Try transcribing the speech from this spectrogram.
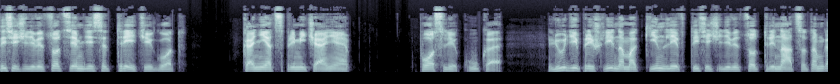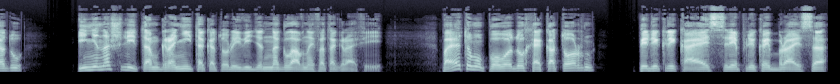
1973 год. Конец примечания. После Кука люди пришли на МакКинли в 1913 году и не нашли там гранита, который виден на главной фотографии. По этому поводу Хекаторн, перекликаясь с репликой Брайса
